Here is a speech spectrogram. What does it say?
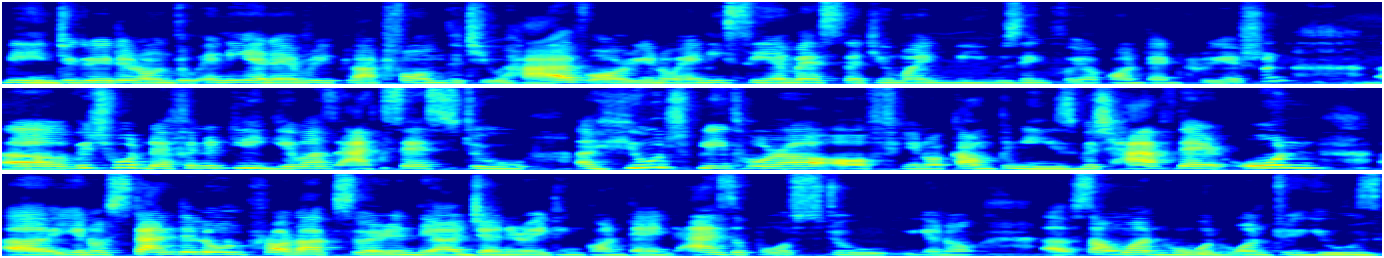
be integrated onto any and every platform that you have, or you know, any CMS that you might be using for your content creation, uh, which would definitely give us access to a huge plethora of you know companies which have their own uh, you know standalone products wherein they are generating content as opposed to you know uh, someone who would want to use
